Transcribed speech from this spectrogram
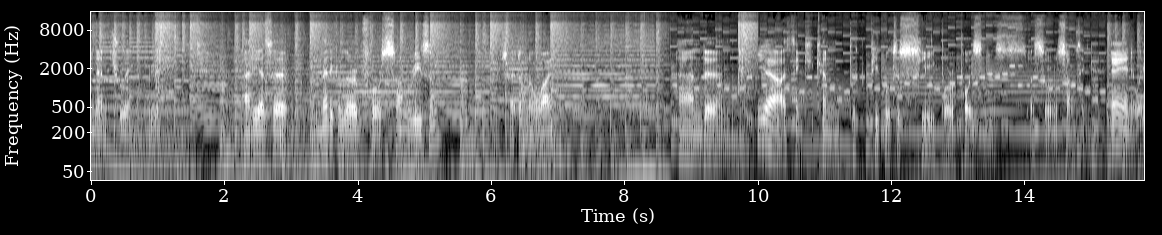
in any terrain, really. And he has a medical herb for some reason, which I don't know why. And um, yeah, I think he can put people to sleep or poison us or something. Anyway,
